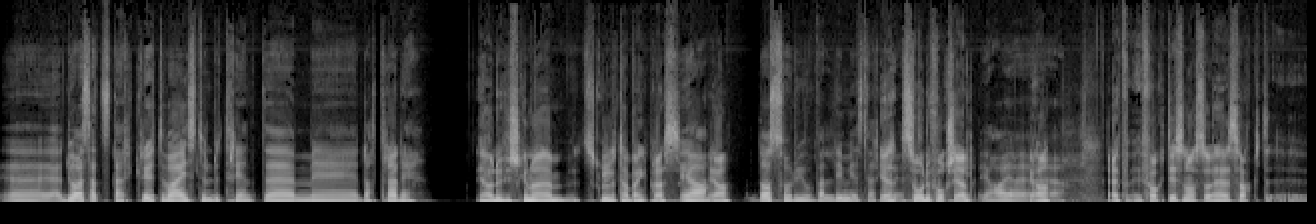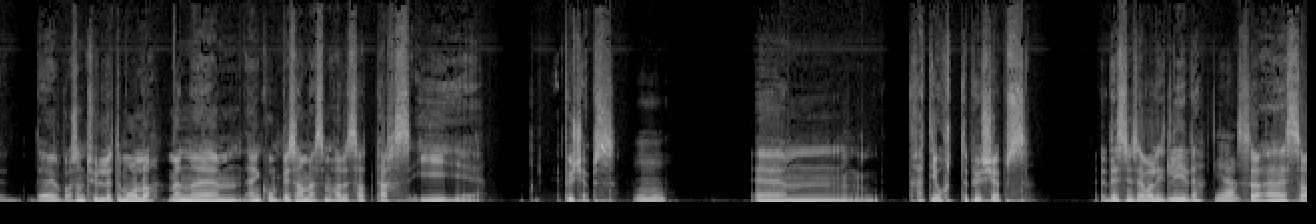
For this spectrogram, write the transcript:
Uh, Du har sett sterkere ut. Det var en stund du trente med dattera di. Ja, du husker når jeg skulle ta benkpress? Ja. Ja. Da så du jo veldig mye sterkere ut. så du forskjell? Ja, ja, ja. Ja. Jeg, faktisk nå så har jeg sagt eh, Det er jo bare sånn tullete mål, da. Men eh, en kompis av meg som hadde satt pers i pushups. Mm. Eh, 38 pushups. Det syns jeg var litt lite. ja. Så jeg sa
